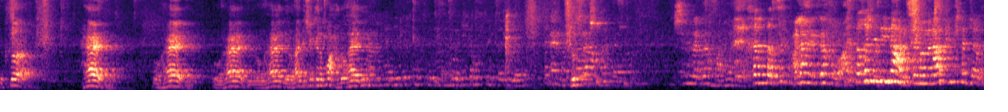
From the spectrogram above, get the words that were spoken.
دكتورة هذه وهذه وهذه وهذه وهذه شكلهم واحد القهوة خلص على القهوة خليني نعرف لما ما نعرفش مش خليني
